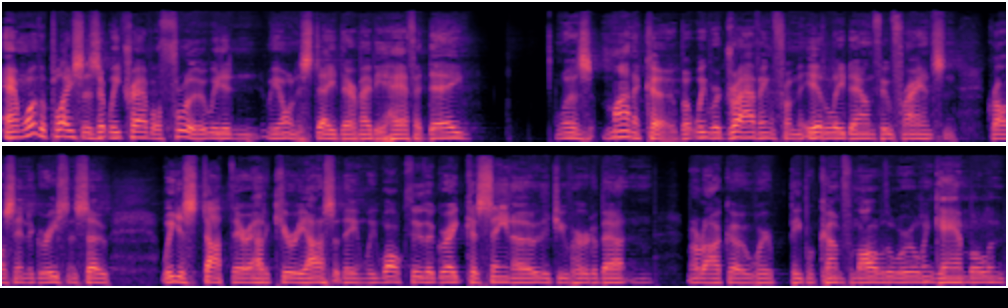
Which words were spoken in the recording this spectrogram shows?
And one of the places that we traveled through, we didn't, we only stayed there maybe half a day, was Monaco. But we were driving from Italy down through France and across into Greece. And so we just stopped there out of curiosity and we walked through the great casino that you've heard about in Morocco, where people come from all over the world and gamble. And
